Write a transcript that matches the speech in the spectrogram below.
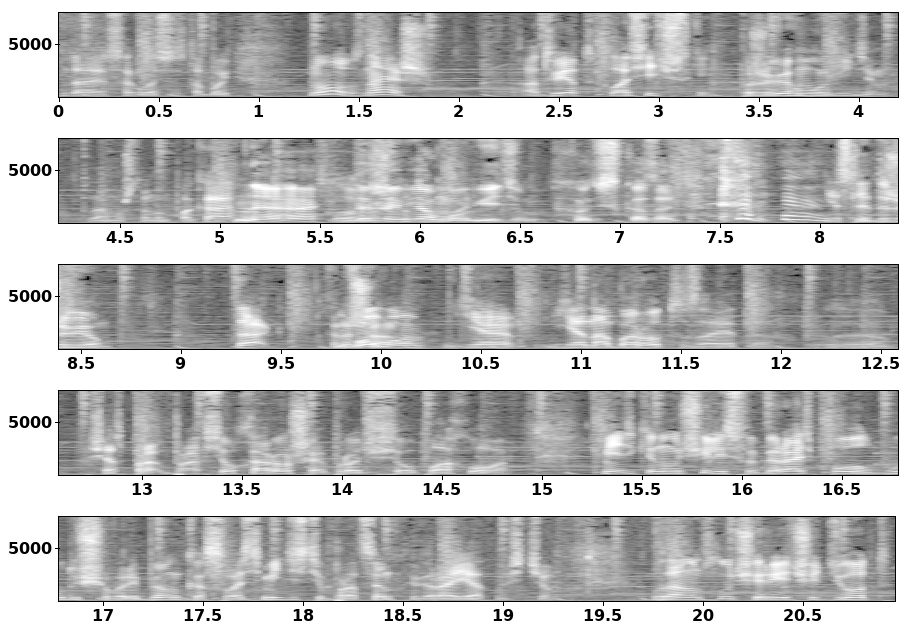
да, я согласен с тобой. Ну, знаешь, ответ классический. Поживем, увидим. Потому что, ну, пока... Ага, доживем, увидим, хочешь сказать. Если доживем. Так, хорошо. Во-во. Я, я наоборот за это. Э, сейчас про, про все хорошее против всего плохого. Медики научились выбирать пол будущего ребенка с 80% вероятностью. В данном случае речь идет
